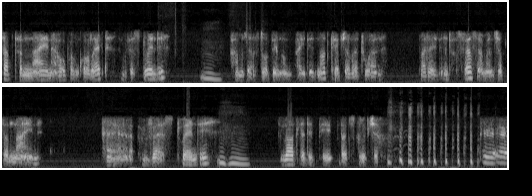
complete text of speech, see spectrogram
chapter 9, I hope I'm correct, verse 20. Mm. I'm just hoping I did not capture that one, but I it was First Samuel, chapter 9, uh, verse 20. Mm-hmm. Lord, let it be that scripture. uh,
